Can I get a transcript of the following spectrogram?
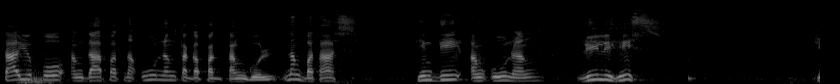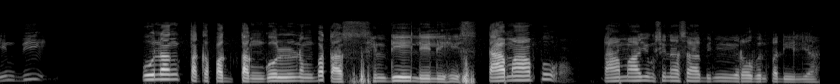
tayo po ang dapat na unang tagapagtanggol ng batas. Hindi ang unang lilihis. Hindi Unang tagapagtanggol ng batas, hindi lilihis. Tama po. Tama yung sinasabi ni Robin Padilla.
